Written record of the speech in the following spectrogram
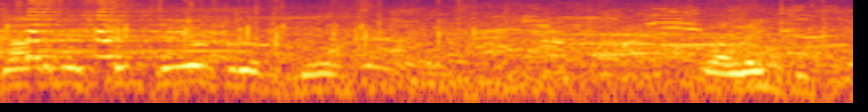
Dar você dentro de Deus. Para além disso.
